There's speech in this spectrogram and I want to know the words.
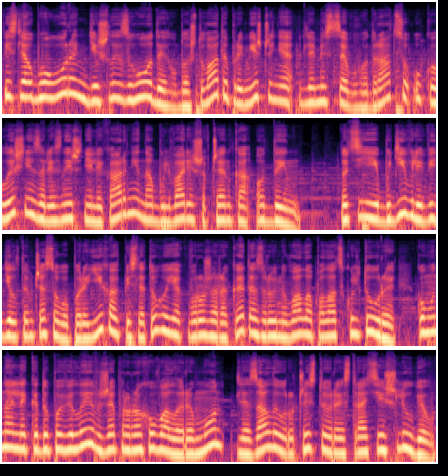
Після обговорень дійшли згоди облаштувати приміщення для місцевого драцу у колишній залізничній лікарні на бульварі Шевченка 1. До цієї будівлі відділ тимчасово переїхав після того, як ворожа ракета зруйнувала палац культури. Комунальники доповіли, вже прорахували ремонт для зали урочистої реєстрації шлюбів.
